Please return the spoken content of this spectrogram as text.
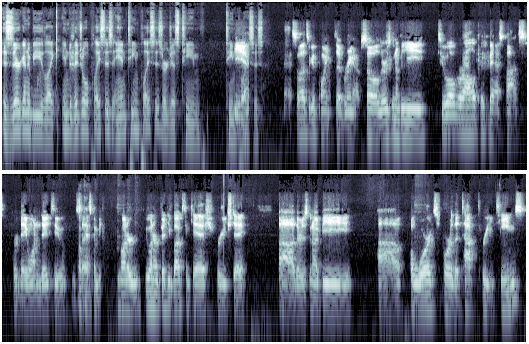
Is there going to be like individual places and team places, or just team team Yeah. places? So that's a good point to bring up. So there's going to be two overall big bass pots for day one and day two. So Okay. that's going to be 200, 250 bucks in cash for each day. Uh, there's going to be uh, awards for the top three teams,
